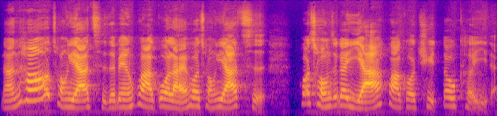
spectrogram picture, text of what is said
然后从牙齿这边画过来，或从牙齿，或从这个牙画过去都可以的。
